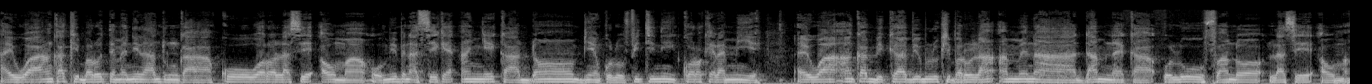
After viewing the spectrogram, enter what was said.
ayiwa an ka kibaru tɛmɛnin na an tun ka ko wɔɔrɔ lase aw ma o min bɛna se kɛ an ye k'a dɔn biɲɛkolo fitinin kɔrɔ kɛra min ye ayiwa an ka bi ka bibulu kibaru la an bɛna daminɛ ka olu fan dɔ lase aw ma.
